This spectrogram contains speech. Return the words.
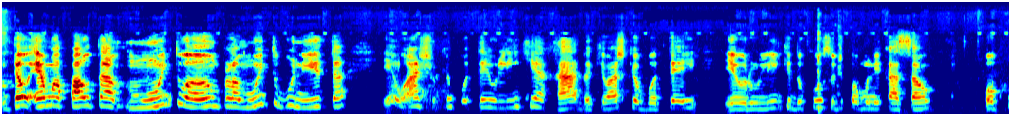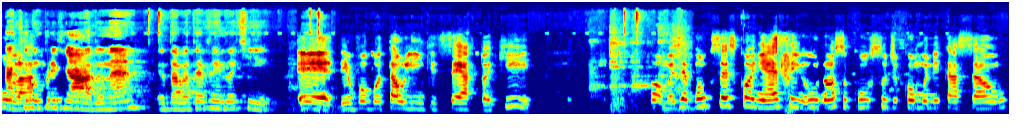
Então, é uma pauta muito ampla, muito bonita. Eu acho que eu botei o link errado aqui. Eu acho que eu botei eu, o link do curso de comunicação popular. Aqui no privado, né? Eu estava até vendo aqui. É, eu vou botar o link certo aqui. Bom, mas é bom que vocês conhecem o nosso curso de comunicação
